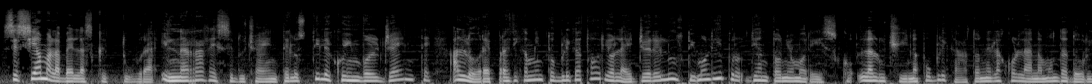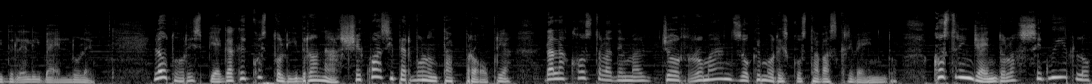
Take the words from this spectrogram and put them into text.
Se si ama la bella scrittura, il narrare è seducente, lo stile coinvolgente, allora è praticamente obbligatorio leggere l'ultimo libro di Antonio Moresco, La Lucina, pubblicato nella collana Mondadori delle Libellule. L'autore spiega che questo libro nasce quasi per volontà propria, dalla costola del maggior romanzo che Moresco stava scrivendo, costringendolo a seguirlo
